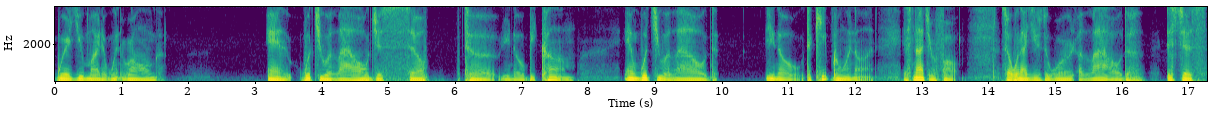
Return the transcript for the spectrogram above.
where you might have went wrong and what you allowed yourself to, you know, become and what you allowed, you know, to keep going on. It's not your fault. So when I use the word allowed, it's just,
